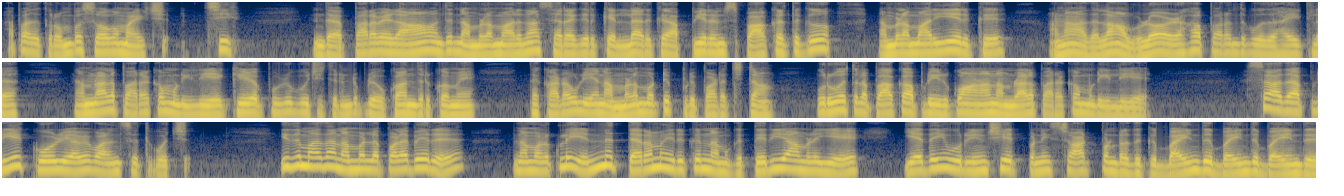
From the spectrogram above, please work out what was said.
அப்போ அதுக்கு ரொம்ப சோகமாயிடுச்சு. சி இந்த பறவைலாம் வந்து நம்மளை மாதிரி தான் சிறகு இருக்குது எல்லாம் இருக்குது அப்பியரன்ஸ் பார்க்குறதுக்கும் நம்மளை மாதிரியே இருக்குது ஆனால் அதெல்லாம் அவ்வளோ அழகாக பறந்து போகுது ஹைட்டில் நம்மளால் பறக்க முடியலையே. கீழே புழு பூச்சி திருண்டு இப்படி உட்காந்துருக்கோமே இந்த கடவுள் ஏன் நம்மளை மட்டும் இப்படி படைச்சிட்டான். உருவத்தில் பார்க்க அப்படி இருக்கும் ஆனால் நம்மளால் பறக்க முடியலையே. ஸோ அது அப்படியே கோழியாகவே வளர்ந்து செத்து போச்சு. இது மாதிரி தான் நம்மளில் பல பேர் நம்மளுக்குள்ளே என்ன திறமை இருக்குன்னு நமக்கு தெரியாமலேயே எதையும் ஒரு இனிஷியேட் பண்ணி ஸ்டார்ட் பண்ணுறதுக்கு பயந்து பயந்து பயந்து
